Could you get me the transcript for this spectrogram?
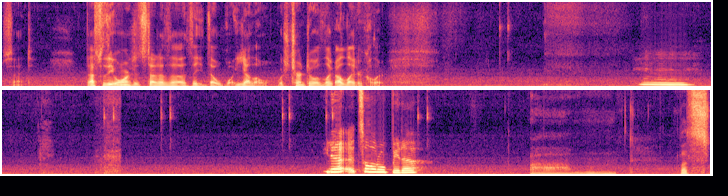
Sent. That's with the orange instead of the the, the yellow, which turned to a, like a lighter color. Hmm. Yeah, it's a little better. Um, let's.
